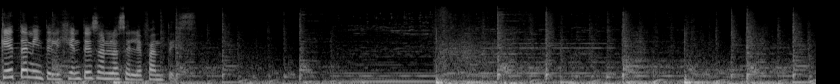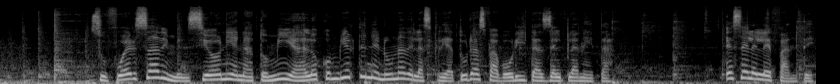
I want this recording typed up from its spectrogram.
qué tan inteligentes son los elefantes. Su fuerza, dimensión y anatomía lo convierten en una de las criaturas favoritas del planeta. Es el elefante,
